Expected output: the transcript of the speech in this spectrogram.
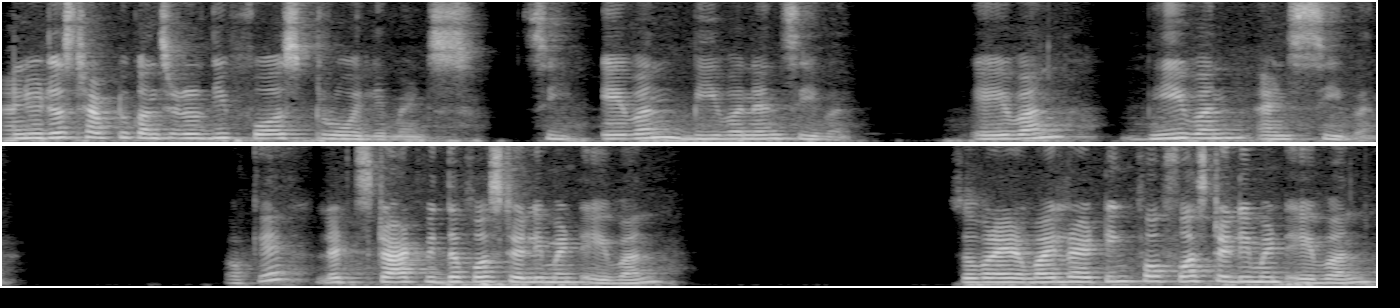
and you just have to consider the first row elements see a1 b1 and c1 a1 b1 and c1 okay let's start with the first element a1 so while writing for first element a1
